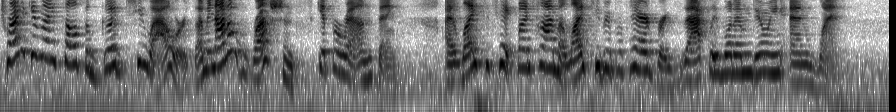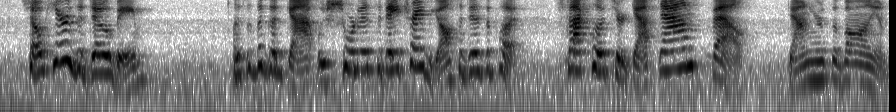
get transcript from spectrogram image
try to give myself a good two hours. I mean, I don't rush and skip around things. I like to take my time. I like to be prepared for exactly what I'm doing and when. So here's Adobe. This was a good gap. We shorted this a day trade. We also did as a put. Stock closed here, gap down, fell. Down here's the volume.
